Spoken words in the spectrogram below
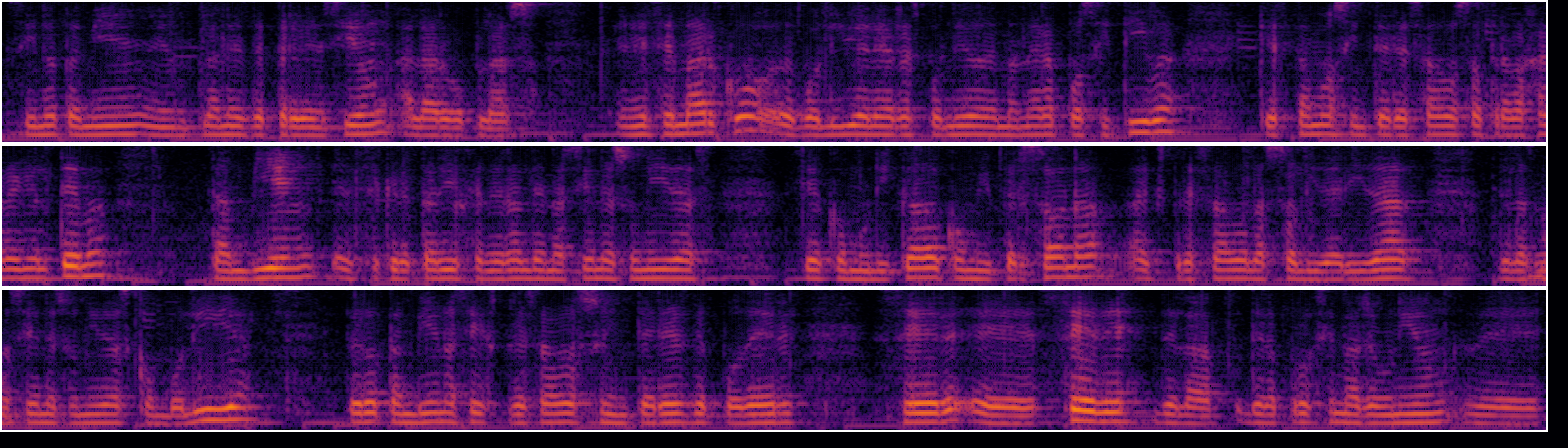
sino también en planes de prevención a largo plazo. En ese marco, Bolivia le ha respondido de manera positiva que estamos interesados a trabajar en el tema también el secretario general de Naciones Unidas se ha comunicado con mi persona, ha expresado la solidaridad de las Naciones Unidas con Bolivia, pero también nos ha expresado su interés de poder ser eh, sede de la, próxima reunión de,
